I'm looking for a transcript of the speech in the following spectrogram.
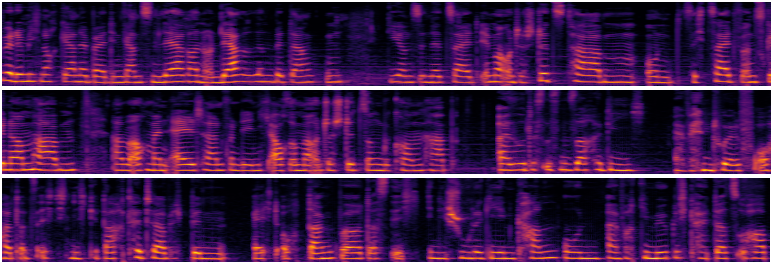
würde mich noch gerne bei den ganzen Lehrern und Lehrerinnen bedanken, die uns in der Zeit immer unterstützt haben und sich Zeit für uns genommen haben, aber auch meinen Eltern, von denen ich auch immer Unterstützung bekommen habe. Also das ist eine Sache, die ich eventuell vorher tatsächlich nicht gedacht hätte, aber ich bin echt auch dankbar, dass ich in die Schule gehen kann und einfach die Möglichkeit dazu habe,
